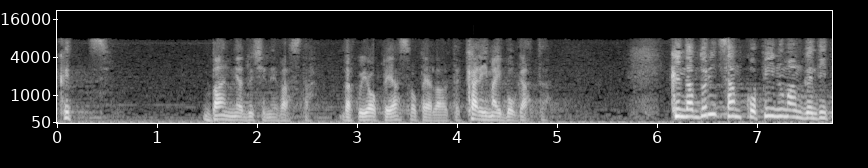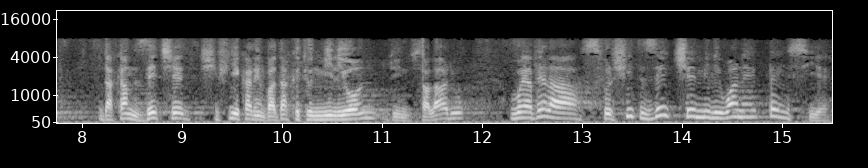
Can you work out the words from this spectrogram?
câți bani mi-aduce nevasta, dacă o iau pe ea sau pe alaltă, care e mai bogată. Când am dorit să am copii, nu m-am gândit, dacă am 10 și fiecare îmi va da câte un milion din salariu, voi avea la sfârșit 10 milioane pensie.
